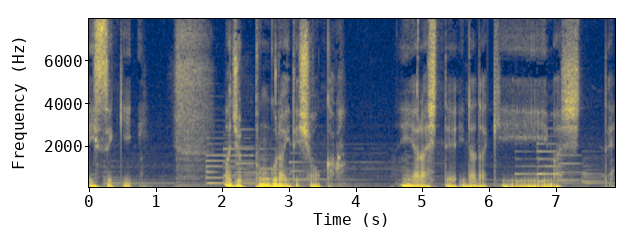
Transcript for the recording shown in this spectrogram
一席、まあ、10分ぐらいでしょうか、やらせていただきまして、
